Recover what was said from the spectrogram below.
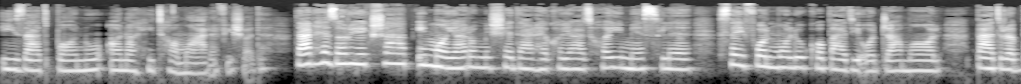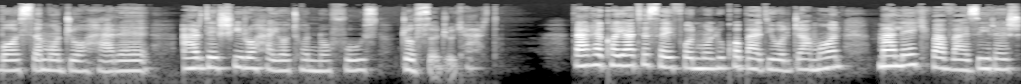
ایزد بانو آناهیتا معرفی شده. در هزار و یک شب این مایه رو میشه در حکایت هایی مثل سیف الملوک و بدی و جمال، بدر باسم و جوهره، اردشیر و حیات و نفوس جستجو کرد. در حکایت سیف الملوک و بدی الجمال ملک و وزیرش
